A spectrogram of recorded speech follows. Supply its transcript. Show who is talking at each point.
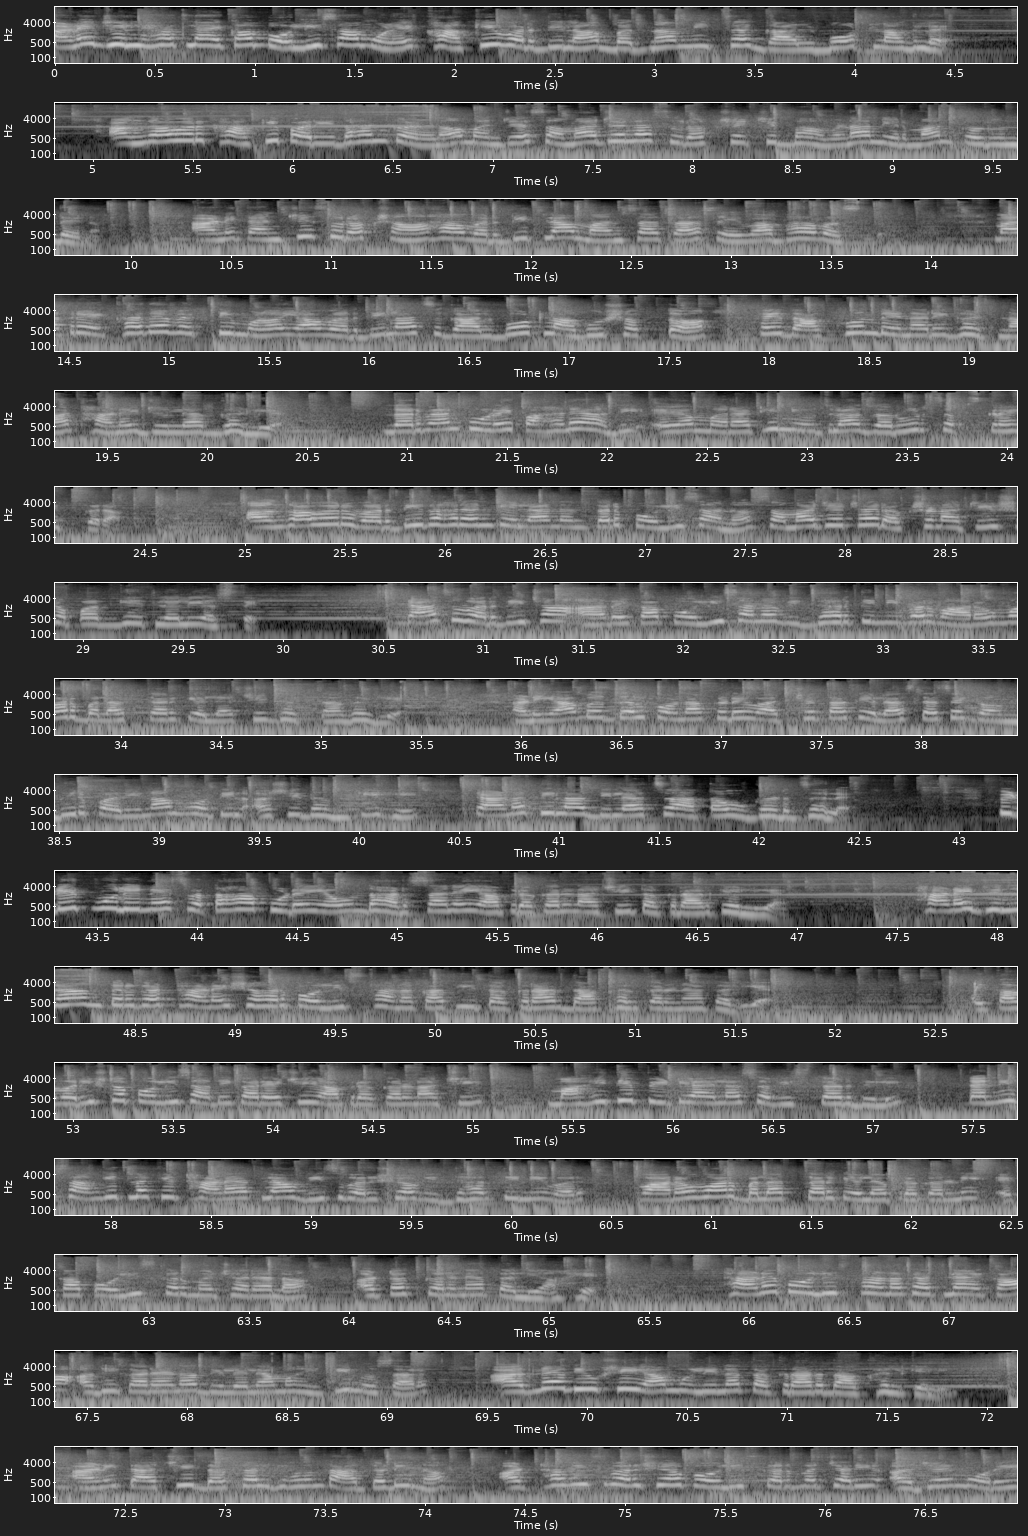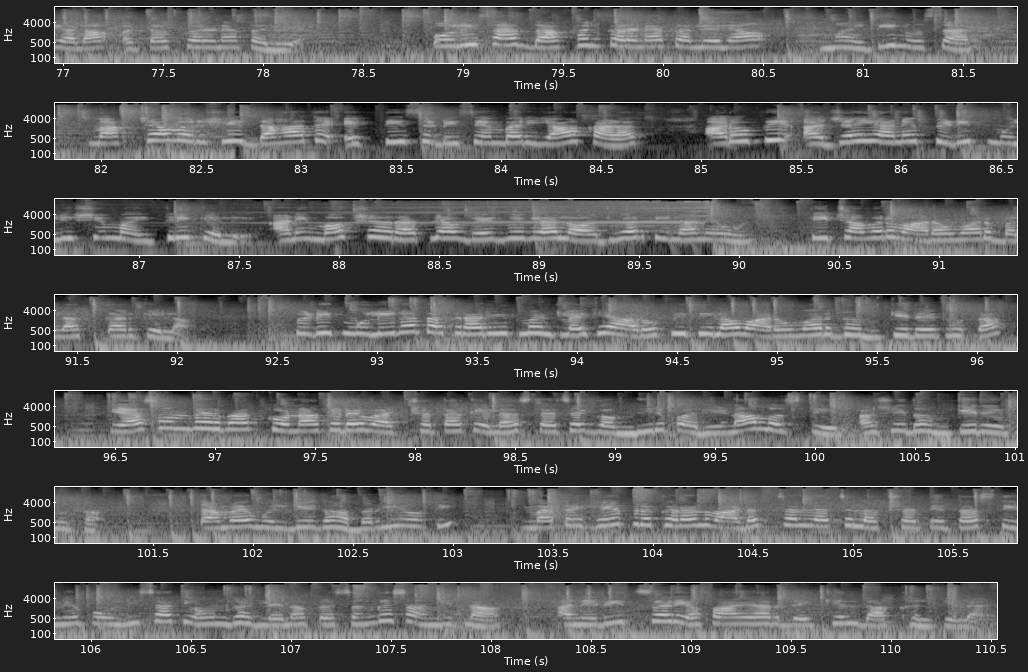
Speaker 1: ठाणे जिल्ह्यातल्या एका पोलिसामुळे खाकी वर्दीला बदनामीचं गालबोट लागलंय. अंगावर खाकी परिधान करणं म्हणजे समाजाला सुरक्षेची भावना निर्माण करून देणं. आणि त्यांची सुरक्षा हा वर्दीतल्या माणसाचा सेवाभाव असतो. मात्र एखाद्या व्यक्तीमुळं या वर्दीलाच गालबोट लागू शकतं हे दाखवून देणारी घटना ठाणे जिल्ह्यात घडली आहे. दरम्यान पुढे पाहण्याआधी एम मराठी न्यूजला जरूर सबस्क्राईब करा. अंगावर वर्दी धारण केल्यानंतर पोलिसानं समाजाच्या रक्षणाची शपथ घेतलेली असते. त्याच वर्दीच्या आड एका पोलिसानं विद्यार्थिनीवर वारंवार बलात्कार केल्याची घटना घडली आहे. आणि याबद्दल कोणाकडे वाच्यता केल्यास त्याचे गंभीर परिणाम होतील अशी धमकीही त्यानं तिला दिल्याचं आता उघड झालंय. पीडित मुलीने स्वतः पुढे येऊन धाडसाने या प्रकरणाची तक्रार केली आहे. ठाणे जिल्ह्याअंतर्गत ठाणे शहर पोलीस स्थानकात ही तक्रार दाखल करण्यात आली आहे. एका वरिष्ठ पोलीस अधिकाऱ्याची या प्रकरणाची माहिती पीटीआयला सविस्तर दिली. त्यांनी सांगितलं की ठाण्यातल्या वीस वर्षीय विद्यार्थिनीवर वारंवार बलात्कार केल्याप्रकरणी एका पोलीस कर्मचाऱ्याला अटक करण्यात आली आहे. ठाणे पोलीस स्थानकातल्या एका अधिकाऱ्यानं दिलेल्या माहितीनुसार आदल्या दिवशी या मुलीनं तक्रार दाखल केली आणि त्याची दखल घेऊन तातडीनं अठ्ठावीस वर्षीय पोलीस कर्मचारी अजय मोरे याला अटक करण्यात आली आहे. पोलिसात दाखल करण्यात आलेल्या माहितीनुसार मागच्या वर्षी दहा ते एकतीस डिसेंबर या काळात आरोपी अजय याने पीडित मुलीशी मैत्री केली आणि मग शहरातल्या वेगवेगळ्या लॉजवर तिला नेऊन तिच्यावर वारंवार बलात्कार केला. पीडित मुलीनं तक्रारीत म्हटलंय की आरोपी तिला वारंवार धमकी देत होता. या संदर्भात कोणाकडे वाच्यता केल्यास त्याचे गंभीर परिणाम असतील अशी धमकी देत होता. त्यामुळे मुलगी घाबरली होती. मात्र हे प्रकरण वाढत चालल्याचं लक्षात येताच तिने पोलिसात येऊन घडलेला प्रसंग सांगितला आणि रीतसर एफ आय आर देखील दाखल केलाय.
